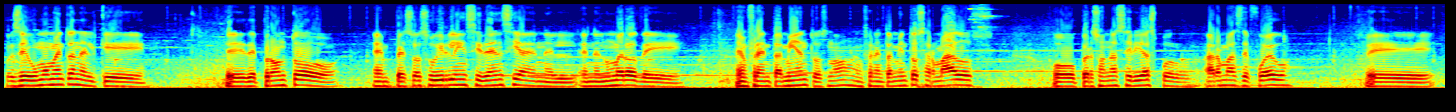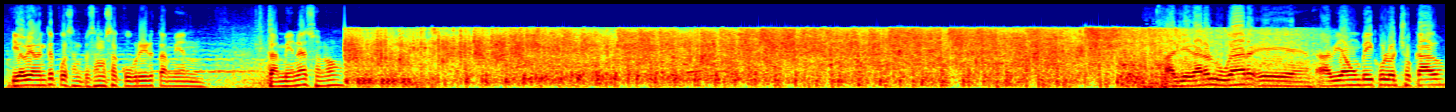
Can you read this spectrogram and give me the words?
Pues llegó un momento en el que eh, de pronto empezó a subir la incidencia en el, en el número de enfrentamientos, ¿no? Enfrentamientos armados o personas heridas por armas de fuego. Eh, y obviamente pues empezamos a cubrir también, también eso, ¿no? Al llegar al lugar eh, había un vehículo chocado,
